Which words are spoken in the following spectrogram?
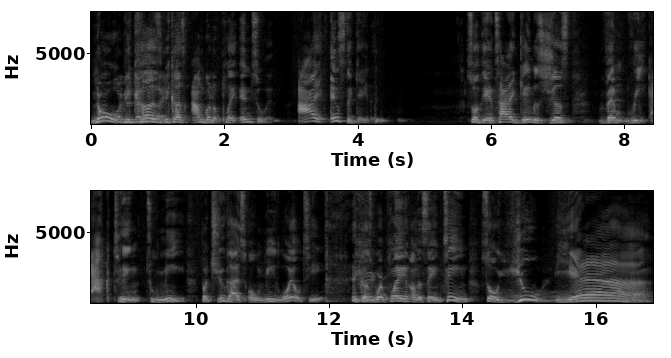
No, or because like- because I'm gonna play into it. I instigated. So the entire game is just them reacting to me. But you guys owe me loyalty because we're playing on the same team. So you, yeah.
